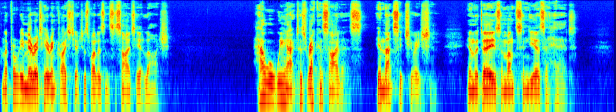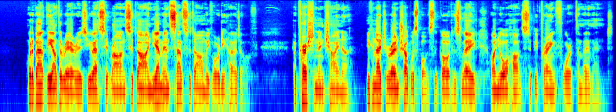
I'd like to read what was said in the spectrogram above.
And they're probably mirrored here in Christchurch as well as in society at large. How will we act as reconcilers in that situation in the days and months and years ahead? What about the other areas, US, Iran, Sudan, Yemen, South Sudan, we've already heard of? Oppression in China. You can add your own trouble spots that God has laid on your hearts to be praying for at the moment.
